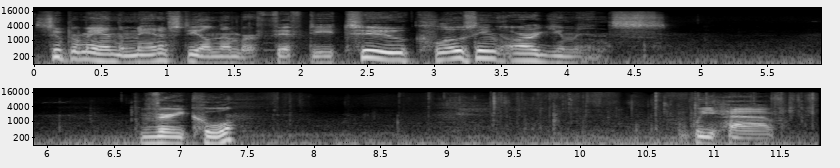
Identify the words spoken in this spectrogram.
Superman the Man of Steel number 52, Closing Arguments. Very cool. We have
